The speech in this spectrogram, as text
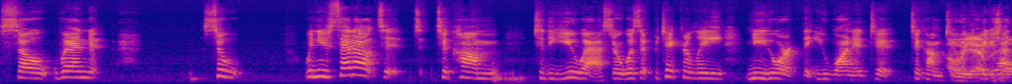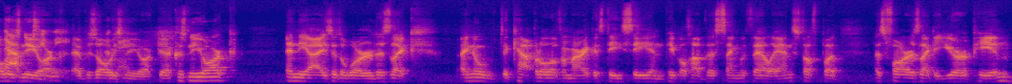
so when, so when you set out to, to come to the U.S., or was it particularly New York that you wanted to to come to? Oh yeah, it was always New York. It was always okay. New York. Yeah, because New York in the eyes of the world is like I know the capital of America is DC, and people have this thing with LA and stuff. But as far as like a European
